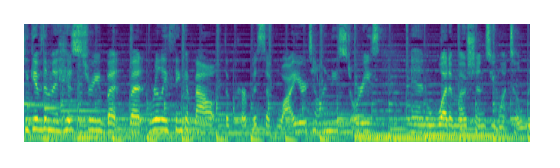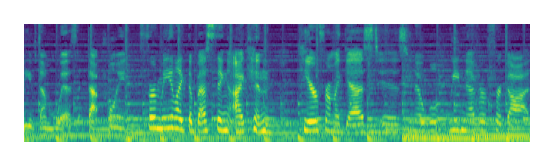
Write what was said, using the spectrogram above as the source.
to give them a history, but, but really think about the purpose of why you're telling these stories and what emotions you want to leave them with at that point. For me, like the best thing I can hear from a guest is, you know, we'll, we never forgot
